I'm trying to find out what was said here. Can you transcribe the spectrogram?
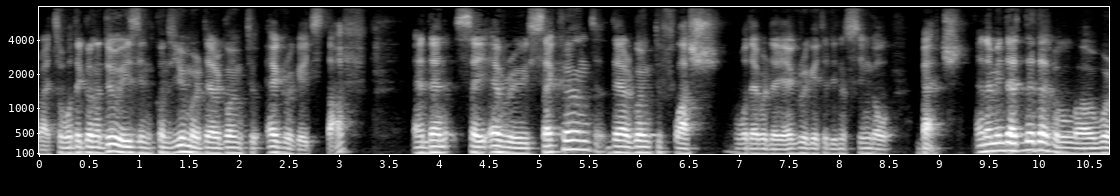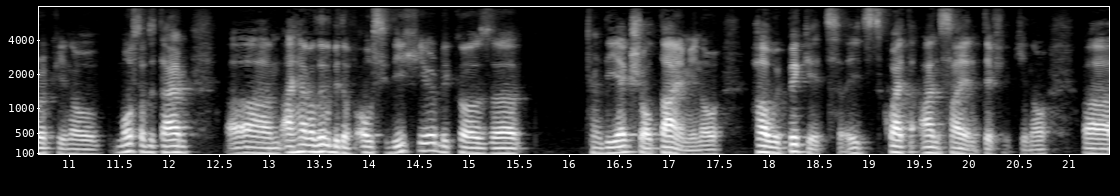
right? So what they're going to do is in consumer, they're going to aggregate stuff. And then say every second, they're going to flush whatever they aggregated in a single batch. And I mean, that, that, that will uh, work, you know, most of the time. Um, I have a little bit of OCD here because uh, the actual time, you know, how we pick it, it's quite unscientific, you know uh,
